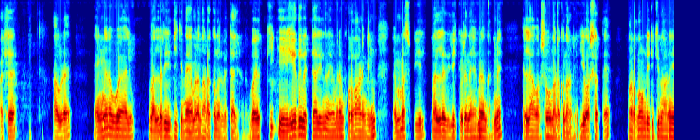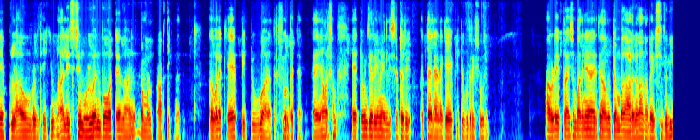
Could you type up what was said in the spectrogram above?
പക്ഷേ അവിടെ എങ്ങനെ പോയാലും നല്ല രീതിക്ക് നിയമനം നടക്കുന്ന ഒരു ബറ്റാലിയനാണ്. ബാക്കി ഏത് ബറ്റാലിയൻ നിയമനം കുറവാണെങ്കിലും എം എസ് പിയിൽ നല്ല രീതിക്ക് ഒരു നിയമനം തന്നെ എല്ലാ വർഷവും നടക്കുന്നതാണ്. ഈ വർഷത്തെ നടന്നുകൊണ്ടിരിക്കുന്നതാണ് ഏപ്രിൽ ആകുമ്പോഴത്തേക്കും ആ ലിസ്റ്റ് മുഴുവൻ പോകട്ടെ എന്നാണ് നമ്മൾ പ്രാർത്ഥിക്കുന്നത്. അതുപോലെ കെ പി ടു ആണ് തൃശ്ശൂർ ബറ്റാലിയൻ. കഴിഞ്ഞ വർഷം ഏറ്റവും ചെറിയ മെയിൻ ലിസ്റ്റ് ഇട്ടൊരു ബറ്റാലിയനാണ് കെ പി ടു തൃശ്ശൂർ. അവിടെ ഇപ്രാവശ്യം പതിനേഴായിരത്തി നാനൂറ്റി അമ്പത് ആളുകളാണ് അപേക്ഷിച്ചത്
